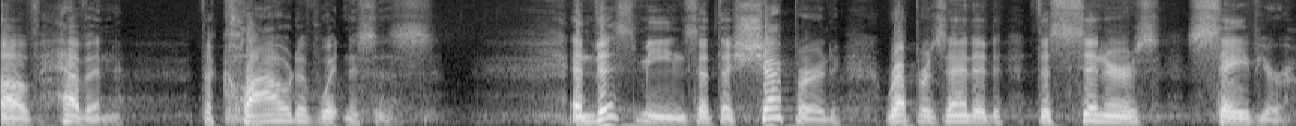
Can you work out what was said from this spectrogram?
of heaven the cloud of witnesses. And this means that the shepherd represented the sinner's Savior.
